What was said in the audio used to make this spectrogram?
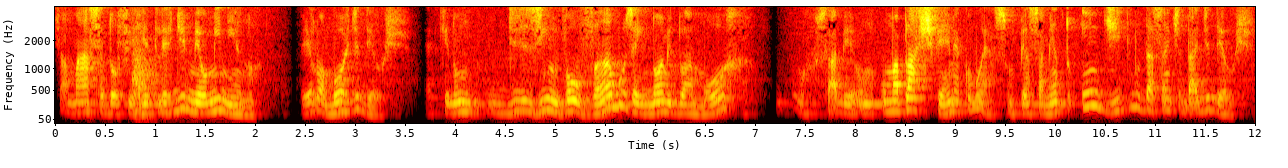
chamasse Adolf Hitler de meu menino. Pelo amor de Deus. É que não desenvolvamos em nome do amor sabe, uma blasfêmia como essa, um pensamento indigno da santidade de Deus.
